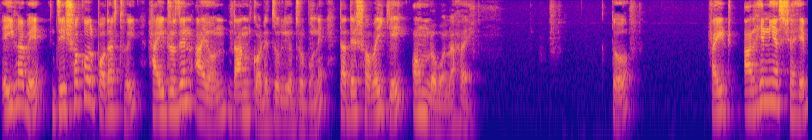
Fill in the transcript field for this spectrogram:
এইভাবে যে সকল পদার্থই হাইড্রোজেন আয়ন দান করে জলীয় দ্রবণে, তাদের সবাইকেই অম্ল বলা হয়। তো হাইড আর্হেনিয়াস সাহেব,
